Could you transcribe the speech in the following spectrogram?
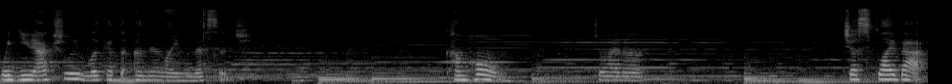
when you actually look at the underlying message come home. Joanna just fly back.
